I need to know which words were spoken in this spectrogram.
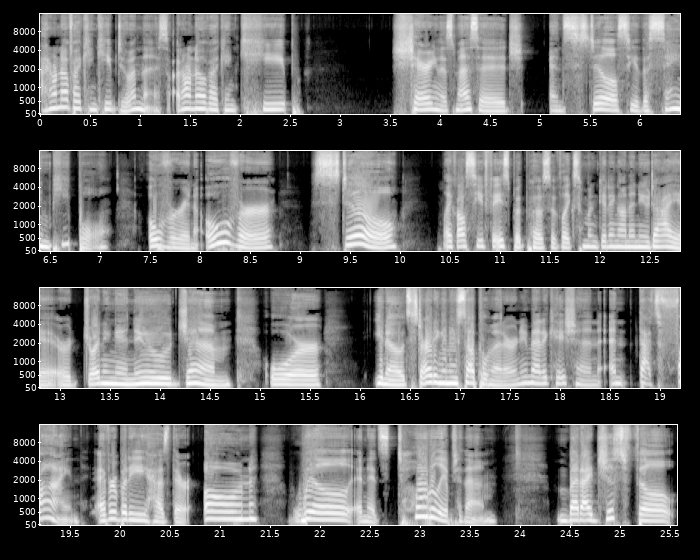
I don't know if I can keep doing this. I don't know if I can keep sharing this message and still see the same people over and over. Still, like I'll see Facebook posts of like someone getting on a new diet or joining a new gym or, you know, starting a new supplement or a new medication. And that's fine. Everybody has their own will and it's totally up to them. But I just feel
